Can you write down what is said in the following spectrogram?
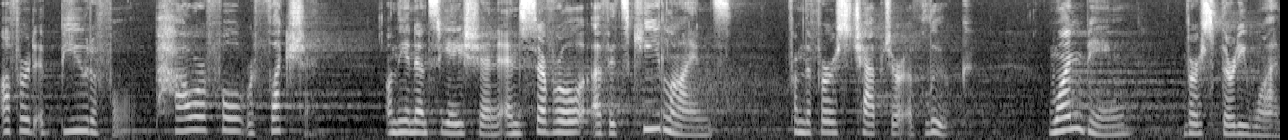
offered a beautiful, powerful reflection on the Annunciation and several of its key lines from the first chapter of Luke, one being verse 31.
